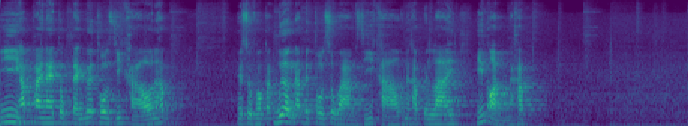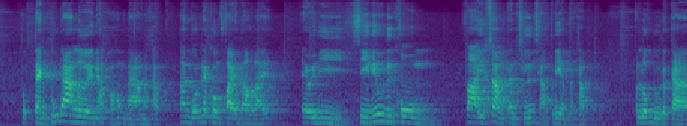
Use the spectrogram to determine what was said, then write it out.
นี่ครับภายในตกแต่งด้วยโทนสีขาวนะครับ ในส่วนของกระเบื้องนะเป็นโทนสว่างสีขาวนะครับ เป็นลายหินอ่อนนะครับ ตกแต่งทุกด้านเลยนะครับของห้องน้ำนะครับ ด้านบนได้โคมไฟดาวไลท์ LED 4 นิ้ว 1 โคมฝ้ายิบซ้ำกันชื้นฉาบเรียบนะครับพัดลมดูดอากาศ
